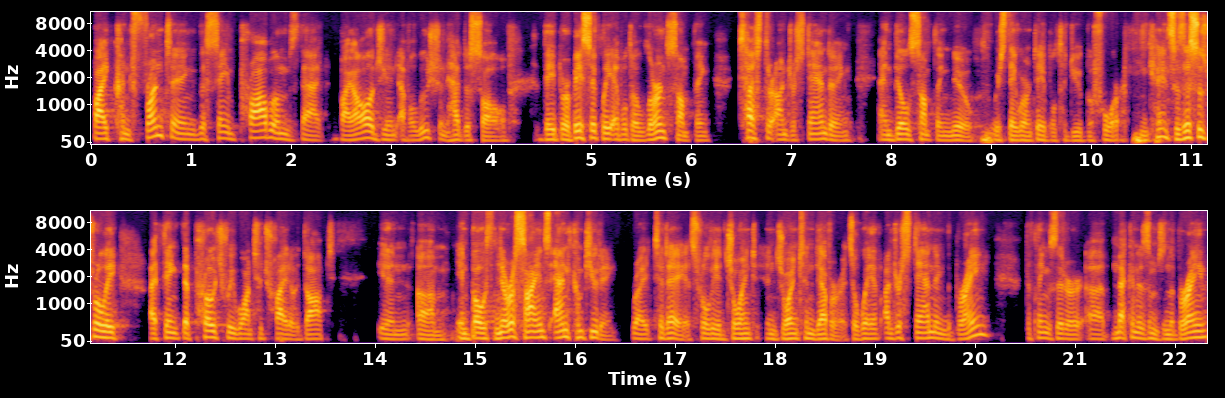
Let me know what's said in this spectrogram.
by confronting the same problems that biology and evolution had to solve, they were basically able to learn something, test their understanding, and build something new, which they weren't able to do before. Okay, so this is really, I think, the approach we want to try to adopt in, um, in both neuroscience and computing, right, today. It's really a joint and joint endeavor. It's a way of understanding the brain, the things that are uh, mechanisms in the brain,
